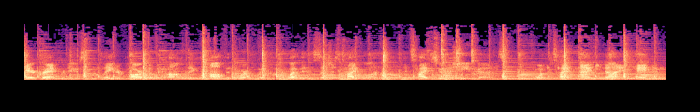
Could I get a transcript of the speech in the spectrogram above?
Aircraft produced in the later part of the conflict often were equipped with weapons such as Type 1 and Type 2 machine guns, or the Type 99 cannon.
